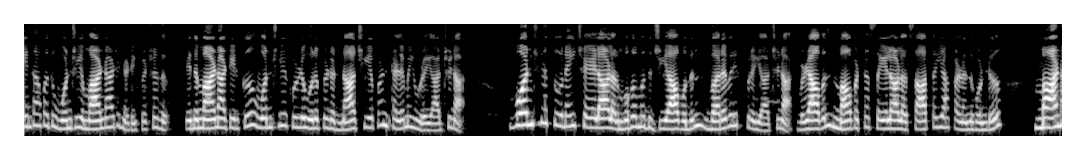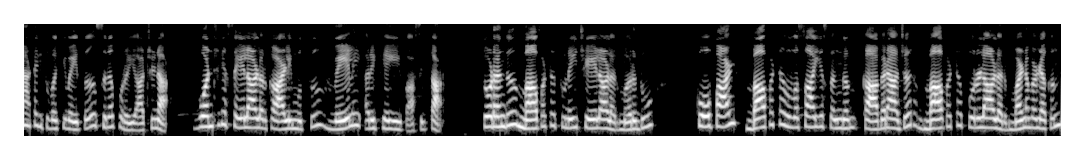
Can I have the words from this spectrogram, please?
ஐந்தாவது ஒன்றிய மாநாடு நடைபெற்றது. இந்த மாநாட்டிற்கு ஒன்றிய குழு உறுப்பினர் நாச்சியப்பன் தலைமை உரையாற்றினார். ஒன்றிய துணை செயலாளர் முகமது ஜியாவுதீன் வரவேற்புரையாற்றினார். விழாவில் மாவட்ட செயலாளர் சாத்தையா கலந்து கொண்டு மாநாட்டை துவக்கி வைத்து சிறப்புரையாற்றினார். ஒன்றிய செயலாளர் காளிமுத்து வேலை அறிக்கையை வாசித்தார். தொடர்ந்து மாவட்ட துணை செயலாளர் மருது கோபால் மாவட்ட விவசாய சங்கம் காமராஜர் மாவட்ட பொருளாளர் மணவழகன்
